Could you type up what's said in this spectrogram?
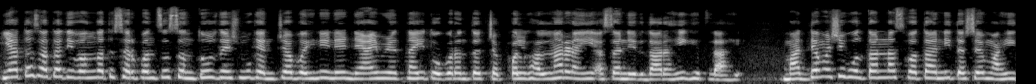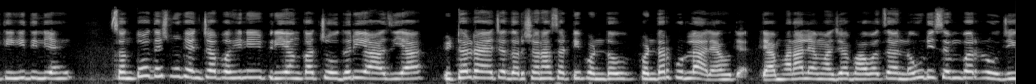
यातच आता दिवंगत सरपंच संतोष देशमुख यांच्या बहिणीने न्याय मिळत नाही तोपर्यंत चप्पल घालणार नाही असा निर्धारही घेतला आहे. माध्यमाशी बोलताना स्वतःनी तशी माहितीही दिली आहे. संतोष देशमुख यांच्या बहिणी प्रियंका चौधरी आज या विठ्ठलरायाच्या दर्शनासाठी पंढरपूरला आल्या होत्या. त्या म्हणाल्या माझ्या भावाचा नऊ डिसेंबर रोजी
